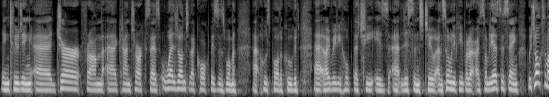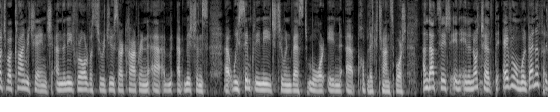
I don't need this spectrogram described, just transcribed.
including uh, Jer from uh, Kanturk says well done to that Cork businesswoman uh, who's Paula Cogan. Uh, I really hope that she is uh, listened to. And so many people, are, somebody else is saying we talk so much about climate change and the need for all of us to reduce our carbon uh, emissions. Uh, we simply need to invest more in uh, public transport. And that's it in, in a nutshell. Everyone will benefit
